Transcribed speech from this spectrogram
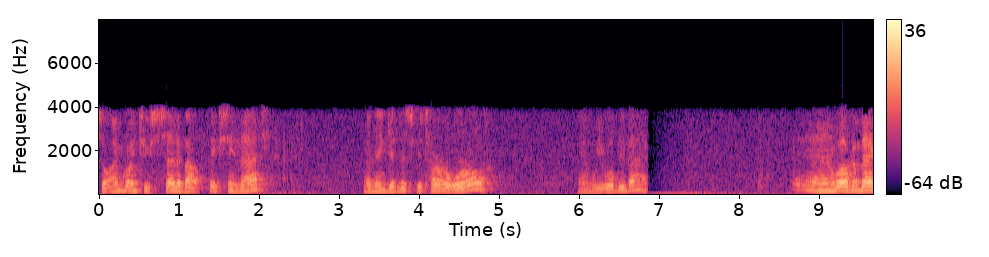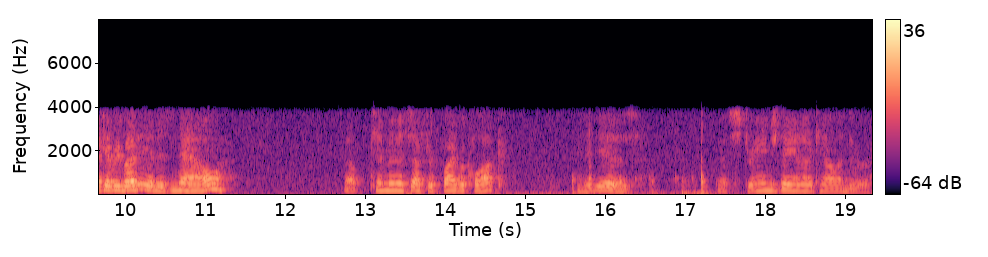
So I'm going to set about fixing that and then give this guitar a whirl and we will be back. And welcome back everybody. It is now about 10 minutes after 5 o'clock and it is that strange day in our calendar,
